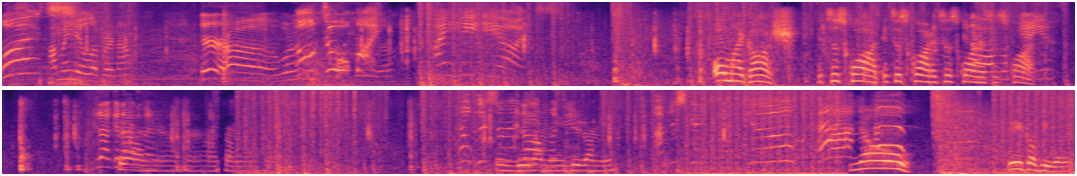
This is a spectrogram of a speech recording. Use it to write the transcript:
Whoa, what? I'm gonna heal up right now. They're, uh, what are Oh, those dude, my- though? I hate AIs. Oh my gosh! It's a squad. It's a squad. It's a squad. Get It's out, a I'm squad. looking at you. Get out, get Yeah, out of I'm there. here, I'm here. I'm coming, I'm coming. Help this There's a one. dude No, on I'm me, with you. dude on me. I'm just getting my kill. Ah! No! There you go, B Willard.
